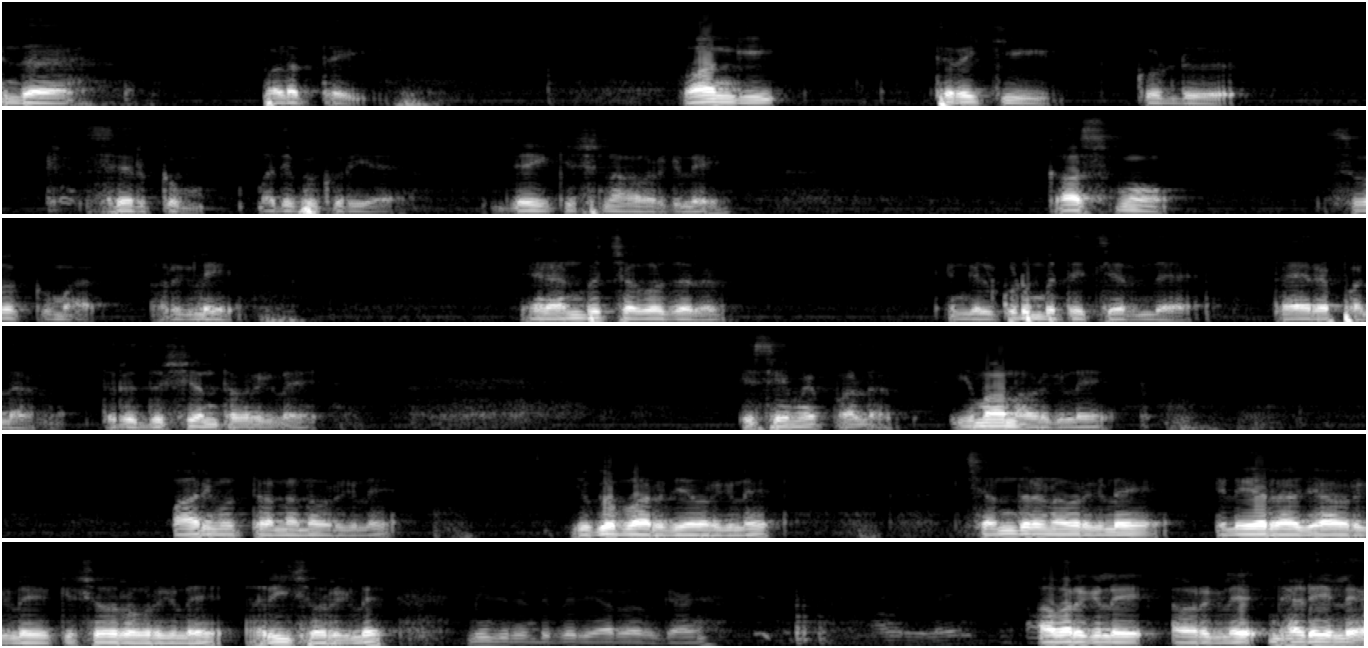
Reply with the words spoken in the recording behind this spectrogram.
இந்த படத்தை வாங்கி திரைக்கு கொண்டு சேர்க்கும் மதிப்புக்குரிய ஜெயகிருஷ்ணா அவர்களே காஸ்மோ சிவக்குமார் அவர்களே என் அன்பு சகோதரர் எங்கள் குடும்பத்தைச் சேர்ந்த தயாரிப்பாளர் திரு துஷ்யந்த் அவர்களே இசையமைப்பாளர் இமான் அவர்களே மாரிமுத்து அண்ணன் அவர்களே யுகபாரதி அவர்களே சந்திரன் அவர்களே இளையராஜா அவர்களே கிஷோர் அவர்களே ஹரீஷ் அவர்களே மீதி ரெண்டு பேர் யாரோ இருக்காங்க? அவர்களே அவர்களே மேடையில்.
